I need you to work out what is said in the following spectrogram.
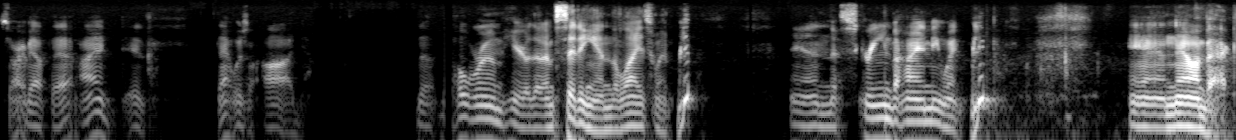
Sorry about that. I it, that was odd. The, the whole room here that I'm sitting in, the lights went blip, and the screen behind me went blip, and now I'm back.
